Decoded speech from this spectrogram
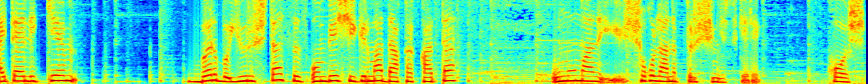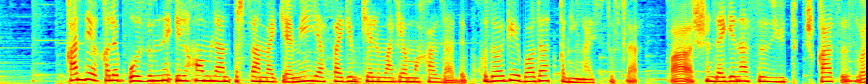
Aytaylikki bir yurishda siz o'n besh yigirma daqiqada umuman shug'ullanib turishingiz kerak. Xo'sh qanday qilib o'zimni ilhomlantirsam ekan men yasagim kelmagan mahalda deb xudoga ibodat qiling aziz do'stlar. Va shundagina siz yutib chiqasiz va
